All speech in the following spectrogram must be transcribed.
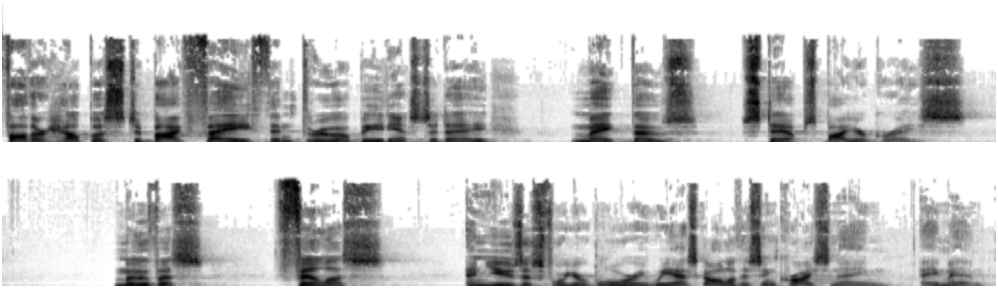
Father, help us to, by faith and through obedience today, make those steps by your grace. Move us, fill us, and use us for your glory. We ask all of this in Christ's name. Amen.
